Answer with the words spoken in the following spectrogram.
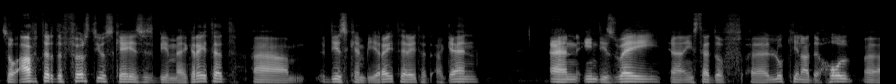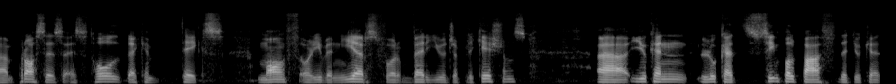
So after the first use case is being migrated, um, this can be reiterated again. And in this way, uh, instead of uh, looking at the whole uh, process as a whole, that can takes months or even years for very huge applications. Uh, you can look at simple path that you can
